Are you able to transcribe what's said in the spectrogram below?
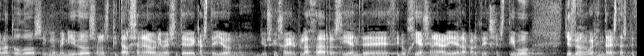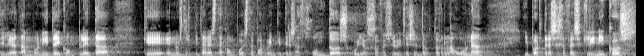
Hola a todos y bienvenidos al Hospital General Universitario de Castellón. Yo soy Javier Plaza, residente de Cirugía General y de la parte digestivo y os vengo a presentar esta especialidad tan bonita y completa que en nuestro hospital está compuesta por 23 adjuntos, cuyo jefe de servicio es el doctor Laguna, y por tres jefes clínicos.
